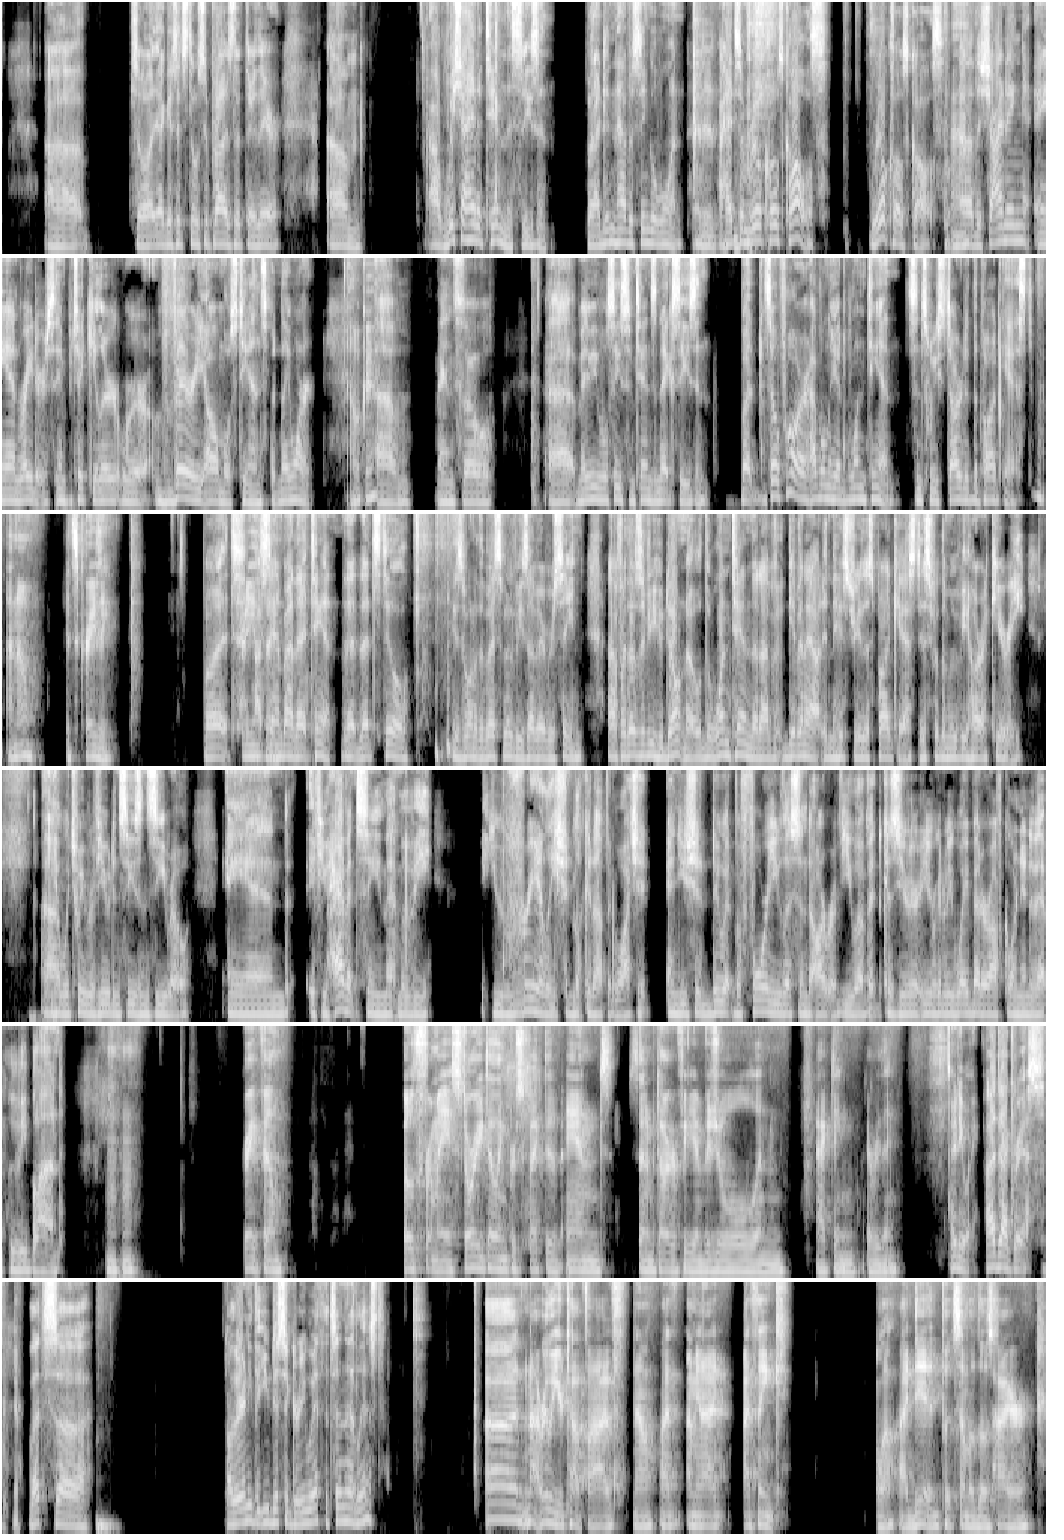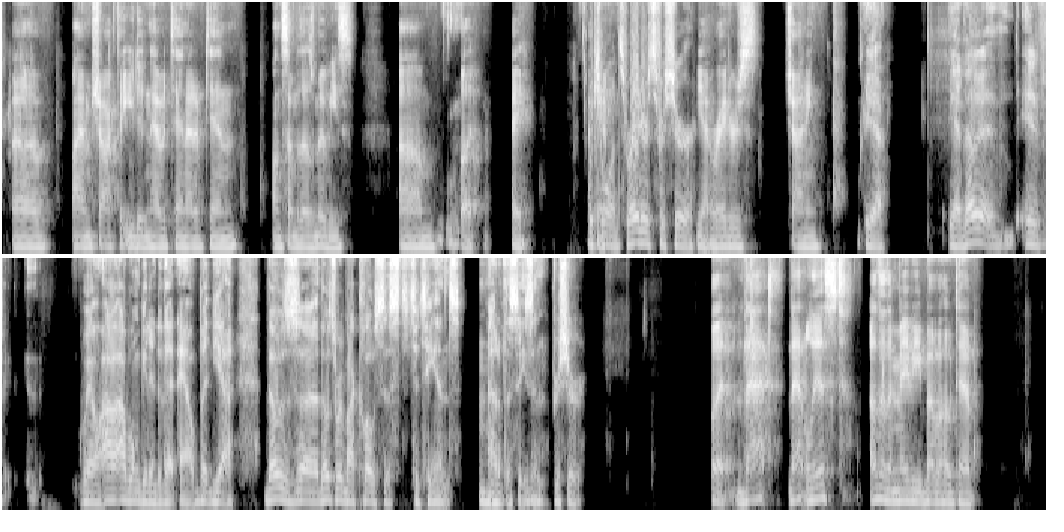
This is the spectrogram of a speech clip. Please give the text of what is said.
Uh, so I, guess it's no surprise that they're there. Um, I wish I had a 10 this season, but I didn't have a single one. I I had some real close calls. Real close calls. uh Uh-huh. the Shining and Raiders in particular were very almost tens, but they weren't. okay. Um, and so uh, maybe we'll see some tens next season. But so far, I've only had one 10 since we started the podcast. I know. It's crazy. But I stand by that 10. That, that still is one of the best movies I've ever seen. Uh, for those of you who don't know, the 110 that I've given out in the history of this podcast is for the movie Harakiri, uh, Yep. which we reviewed in season zero. And if you haven't seen that movie, you really should look it up and watch it. And you should do it before you listen to our review of it because you're you're going to be way better off going into that movie blind. Mm-hmm. Great film. Both from a storytelling perspective and cinematography and visual and acting, everything. Anyway, I digress. Yeah. Let's. uh Are there any that you disagree with that's in that list? Uh, not really your top five. No, I, I mean, I, I think, well, I did put some of those higher. Uh, I'm shocked that you didn't have a 10 out of 10 on some of those movies. Um, but hey, Which ones? Raiders for sure. Yeah, Raiders, Shining. Yeah, yeah. Though, if well, I, I won't get into that now. But yeah, those uh, those were my closest to 10s Mhm. out of the season for sure. But that that list, other than maybe Bubba Ho-Tep,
